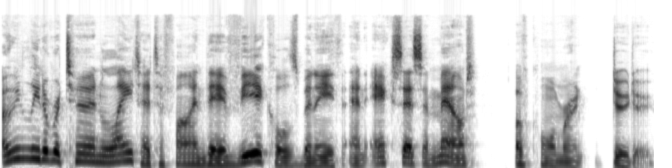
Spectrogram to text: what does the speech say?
only to return later to find their vehicles beneath an excess amount of cormorant doo doo.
